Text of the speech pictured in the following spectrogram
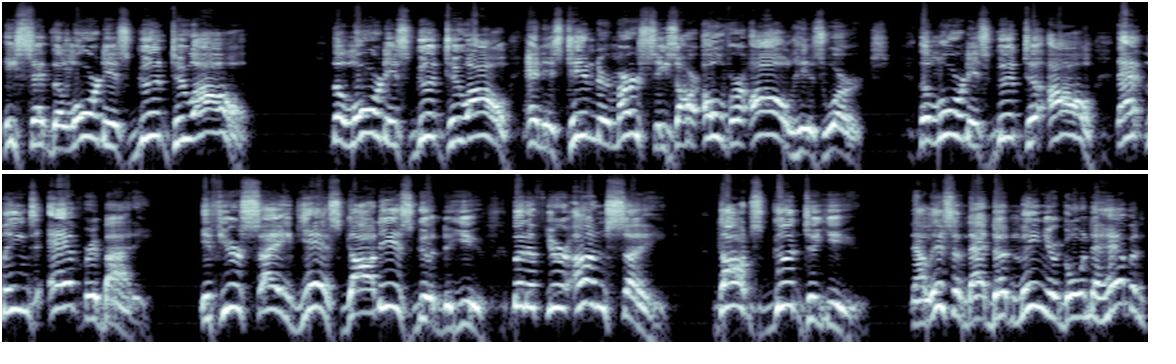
he said, The Lord is good to all. The Lord is good to all, and his tender mercies are over all his works. The Lord is good to all. That means everybody. If you're saved, yes, God is good to you. But if you're unsaved, God's good to you. Now, listen, that doesn't mean you're going to heaven.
